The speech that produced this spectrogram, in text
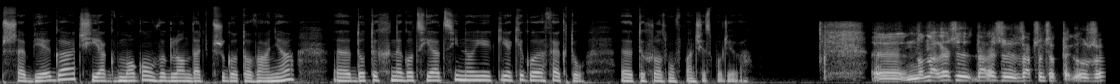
przebiegać, jak mogą wyglądać przygotowania do tych negocjacji, no i jakiego efektu tych rozmów pan się spodziewa? E, no należy, należy zacząć od tego, że e,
